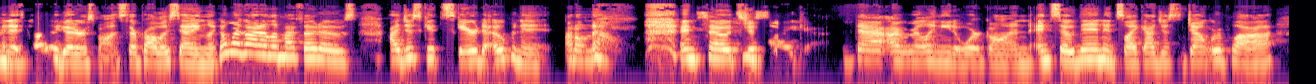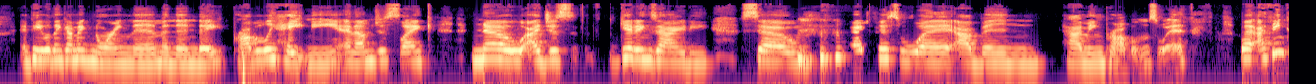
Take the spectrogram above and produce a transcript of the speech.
and it's probably a good response, they're probably saying like, "Oh my god, I love my photos." I just get scared to open it. I don't know. and so it's just like that I really need to work on. And so then it's like I just don't reply and people think I'm ignoring them and then they probably hate me and I'm just like, "No, I just get anxiety." So that's just what I've been having problems with. But I think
